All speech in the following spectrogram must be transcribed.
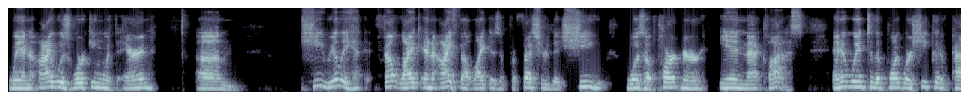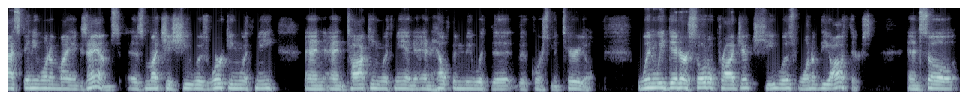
When I was working with Erin, um, she really felt like, and I felt like as a professor, that she was a partner in that class. And it went to the point where she could have passed any one of my exams as much as she was working with me and, and talking with me and, and helping me with the, the course material. When we did our SOTL project, she was one of the authors. And so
